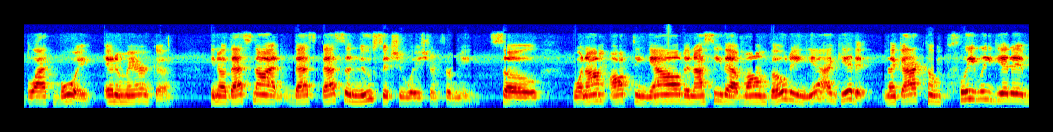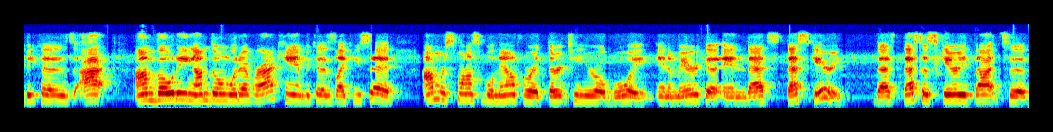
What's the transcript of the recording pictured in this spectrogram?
black boy in America. You know, that's not, that's, that's a new situation for me. So when I'm opting out and I see that mom voting, yeah, I get it. Like I completely get it because I, I'm voting, I'm doing whatever I can because like you said, I'm responsible now for a 13 year old boy in America. And that's, that's scary. That's, that's a scary thought to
